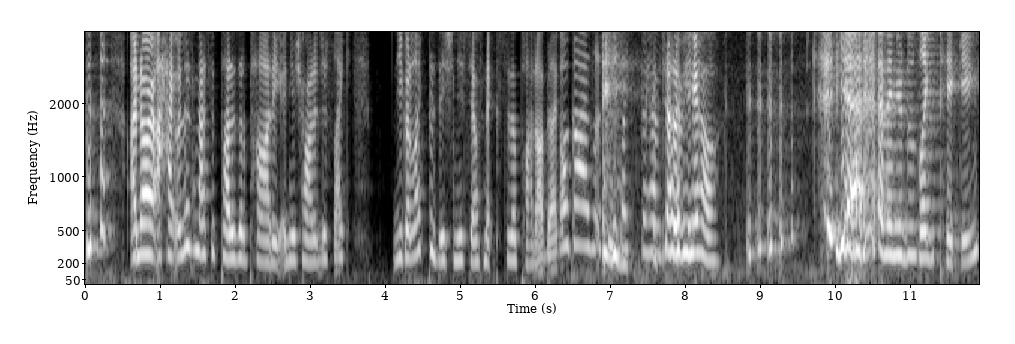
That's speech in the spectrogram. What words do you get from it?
I know. I hate when there's massive platters at a party and you're trying to just like you gotta like position yourself next to the platter. I'd Be like, oh guys, let's just like go have a chat over here. yeah, and then you're just like picking.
